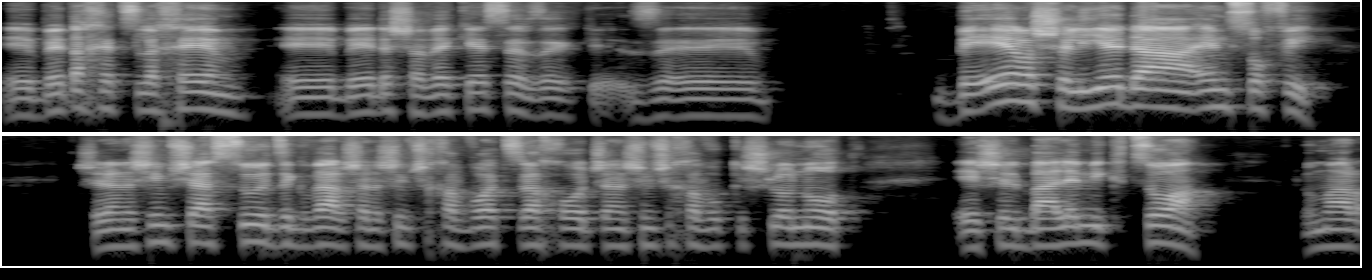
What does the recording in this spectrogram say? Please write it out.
בטח אצלכם, בידע שווה כסף, זה, זה באר של ידע אינסופי, של אנשים שעשו את זה כבר, של אנשים שחוו הצלחות, של אנשים שחוו כישלונות, של בעלי מקצוע. כלומר,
